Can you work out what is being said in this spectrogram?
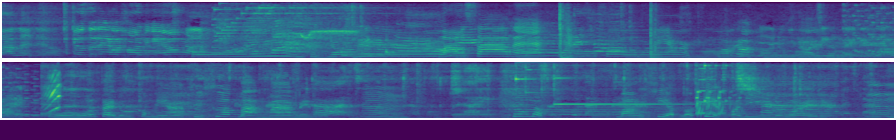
ตอนอะไรแล้วเดี๋ยวแสดงละครเป็นไงบ้างคะโอ้ยสุดยอดเลยอะวาวซ่าไหมเศร้ามากแล้วผักอย่างนี้ได้ใช่ไหมโอ้โหแต่ดูตรงเนี้ยคือเครื่องบางมากเลยนะอืมใช้เครื่องแบบบางเฉียบแล้วเสียงก็ดีด้วยเนี่ย อืม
